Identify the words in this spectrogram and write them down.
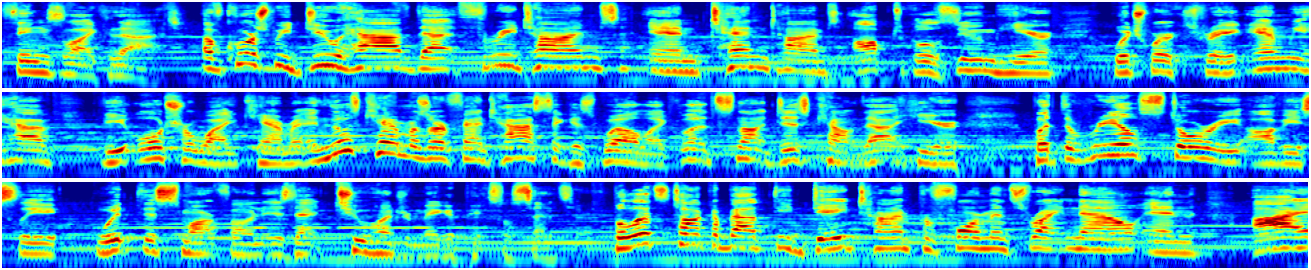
things like that. Of course, we do have that three times and 10 times optical zoom here, which works great, and we have the ultra wide camera, and those cameras are fantastic as well. Like, let's not discount that here, but the real story, obviously, with this smartphone is that 200 megapixel sensor. But let's talk about the daytime performance right now now, and I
